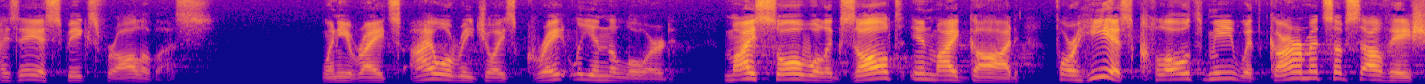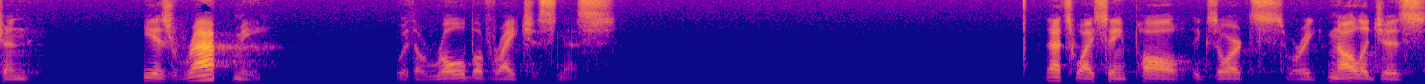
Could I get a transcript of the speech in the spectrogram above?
Isaiah speaks for all of us when he writes, I will rejoice greatly in the Lord. My soul will exult in my God, for he has clothed me with garments of salvation. He has wrapped me with a robe of righteousness. That's why St. Paul exhorts or acknowledges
